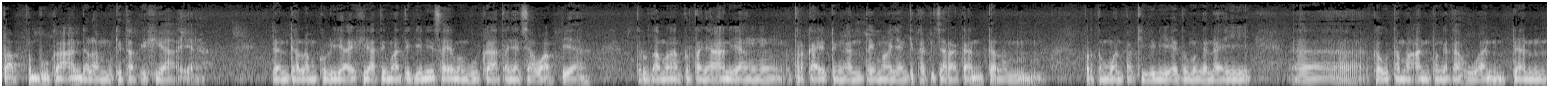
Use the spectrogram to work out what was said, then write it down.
bab pembukaan dalam kitab Ihya ya dan dalam kuliah ikhya tematik ini saya membuka tanya jawab ya terutama pertanyaan yang terkait dengan tema yang kita bicarakan dalam pertemuan pagi ini yaitu mengenai uh, keutamaan pengetahuan dan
